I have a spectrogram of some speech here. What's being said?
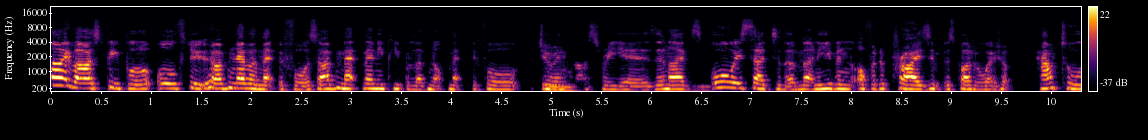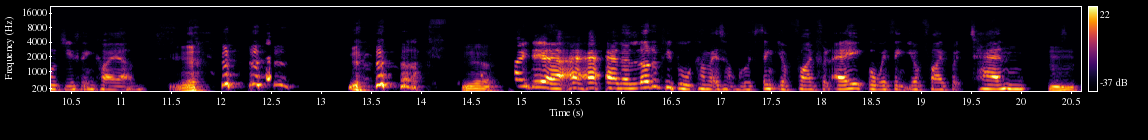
I've asked people all through who I've never met before. So I've met many people I've not met before during mm. the last three years. And I've mm. always said to them, and even offered a prize if it was part of a workshop, how tall do you think I am? Yeah. yeah. Idea. And a lot of people will come and say, we think you're five foot eight, or we think you're five foot 10. Mm.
